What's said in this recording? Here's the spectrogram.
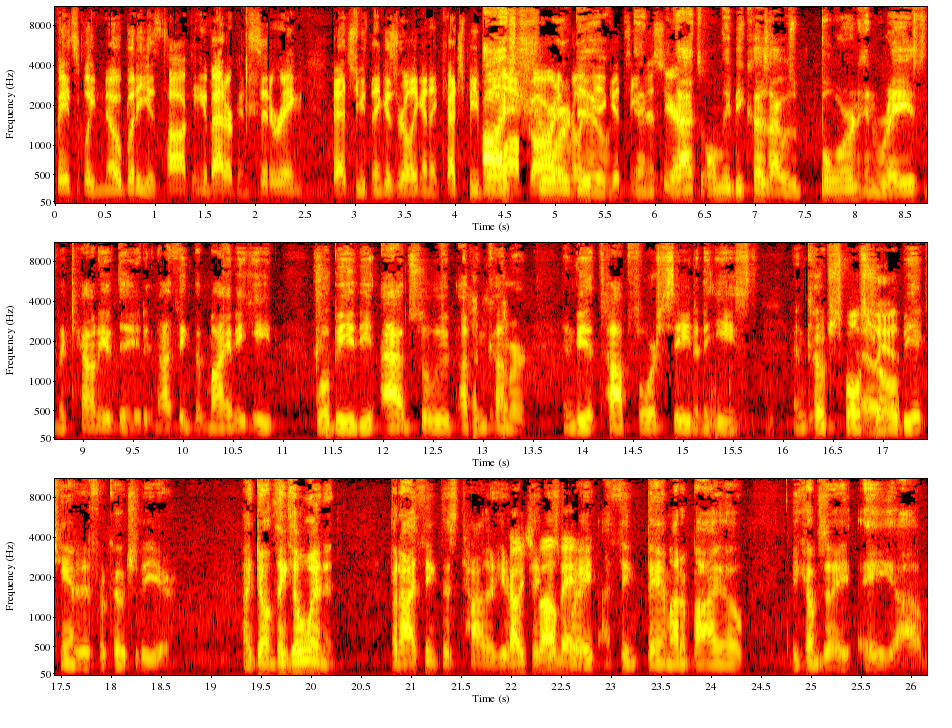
basically nobody is talking about or considering that you think is really going to catch people I off guard sure and really do. be a good team and this year? That's only because I was born and raised in the county of Dade, and I think the Miami Heat will be the absolute up and comer and be a top four seed in the East. And Coach Spoelstra yeah. will be a candidate for Coach of the Year. I don't think he'll win it, but I think this Tyler Herro Coach pick Spo, is baby. great. I think Bam Adebayo becomes a a um,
